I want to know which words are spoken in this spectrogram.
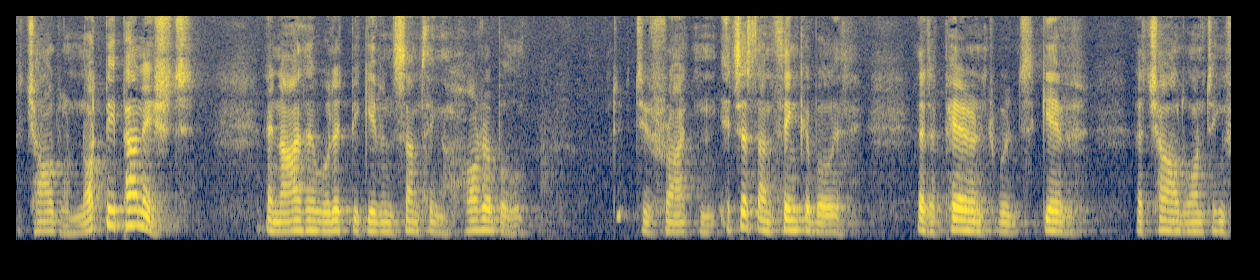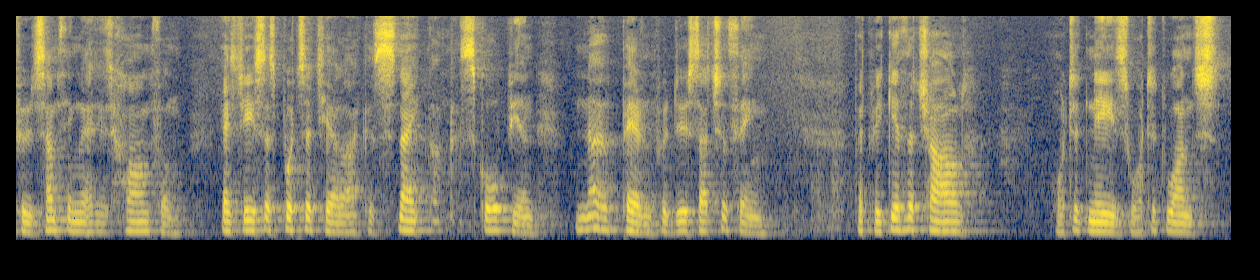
The child will not be punished and neither will it be given something horrible to, to frighten. It's just unthinkable that a parent would give a child wanting food something that is harmful. As Jesus puts it here, like a snake, like a scorpion. No parent would do such a thing. But we give the child what it needs, what it wants.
